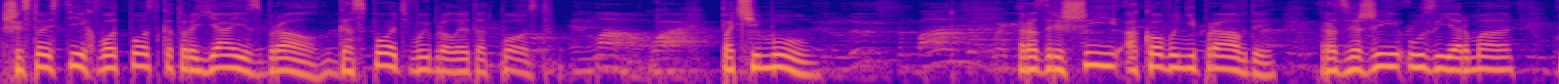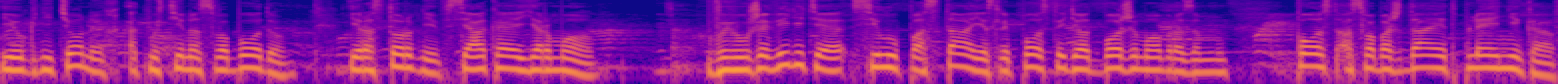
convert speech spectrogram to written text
Шестой стих. «Вот пост, который я избрал. Господь выбрал этот пост. Почему? Разреши оковы неправды, развяжи узы ярма и угнетенных отпусти на свободу и расторгни всякое ярмо». Вы уже видите силу поста, если пост идет Божьим образом. Пост освобождает пленников.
